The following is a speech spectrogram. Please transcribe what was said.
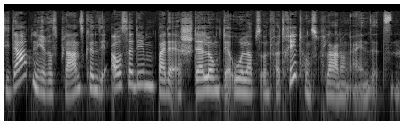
Die Daten Ihres Plans können Sie außerdem bei der Erstellung der Urlaubs- und Vertretungsplanung einsetzen.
